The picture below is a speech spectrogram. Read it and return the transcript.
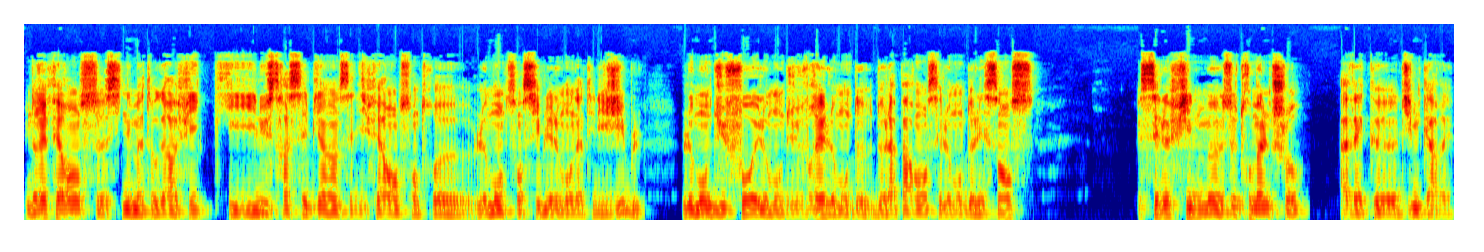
une référence cinématographique qui illustre assez bien ces différences entre le monde sensible et le monde intelligible, le monde du faux et le monde du vrai, le monde de, l'apparence et le monde de l'essence. C'est le film The Truman Show avec euh, Jim Carrey.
